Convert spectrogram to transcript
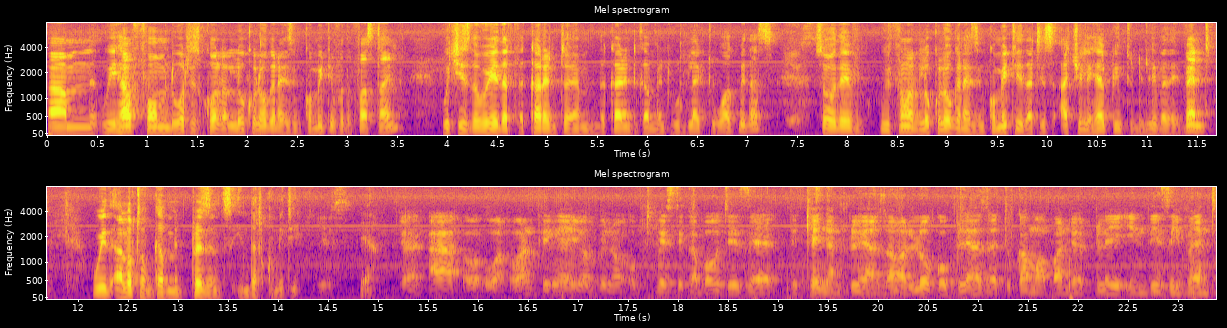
Um, we have formed what is called a local organizing committee for the first time, which is the way that the current um, the current government would like to work with us. Yes. So they've we formed a local organizing committee that is actually helping to deliver the event, with a lot of government presence in that committee. Yes. Yeah. Uh, uh, one thing uh, you have been optimistic about is uh, the Kenyan players, our local players, uh, to come up and uh, play in this event.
